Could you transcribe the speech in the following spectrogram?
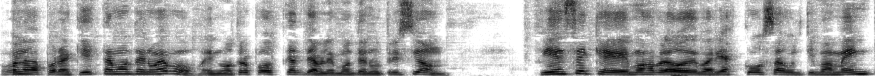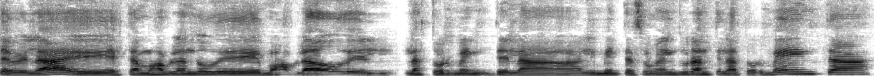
Hola, por aquí estamos de nuevo en otro podcast de Hablemos de Nutrición. Fíjense que hemos hablado de varias cosas últimamente, ¿verdad? Eh, estamos hablando de, hemos hablado de, de la alimentación durante la tormenta,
